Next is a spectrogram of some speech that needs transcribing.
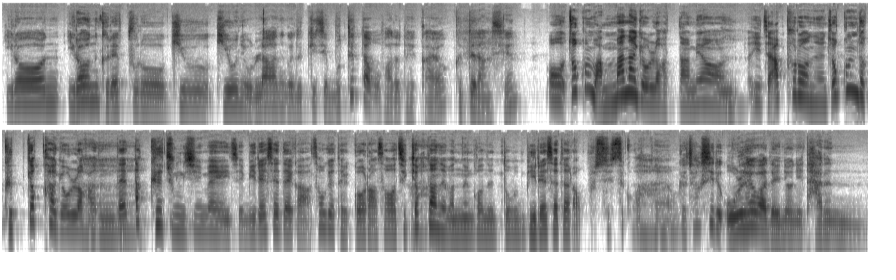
이런, 이런 그래프로 기후, 기온이 올라가는 걸 느끼지 못했다고 봐도 될까요? 그때 당시엔? 어, 조금 완만하게 올라갔다면 음. 이제 앞으로는 조금 더 급격하게 올라가는데 아. 딱그 중심에 이제 미래 세대가 서게 될 거라서 직격탄을 맞는 거는 또 미래 세대라고 볼 수 있을 것 아, 같아요. 그러니까 확실히 올해와 내년이 다른,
